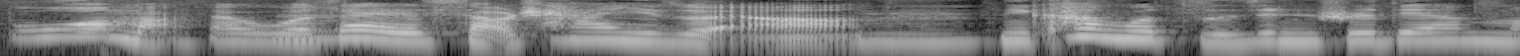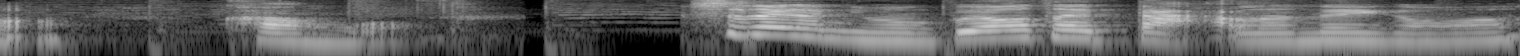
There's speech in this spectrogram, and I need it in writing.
多嘛。哎，我再小插一嘴啊，嗯，你看过《紫禁之巅》吗？看过，是那个你们不要再打了那个吗？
